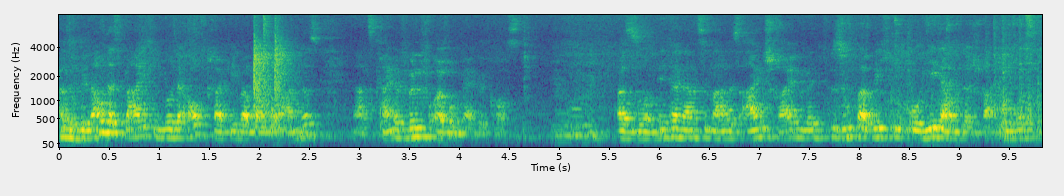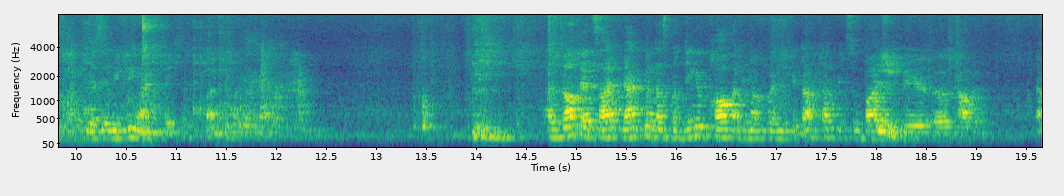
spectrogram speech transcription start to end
Also genau das gleiche, nur der Auftraggeber war woanders. Da hat es keine 5 Euro mehr gekostet. Also so ein internationales Einschreiben mit super wichtig, wo jeder unterschreiben muss, es in die Finger kriegt. Also nach der Zeit merkt man, dass man Dinge braucht, an die man vorher nicht gedacht hat, wie zum Beispiel äh, Kabel. Ja,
